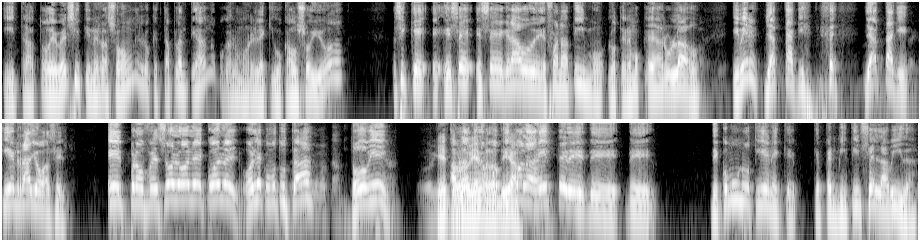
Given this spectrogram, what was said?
y trato de ver si tiene razón en lo que está planteando, porque a lo mejor el equivocado soy yo. Así que e- ese, ese grado de fanatismo lo tenemos que dejar a un lado. Y miren, ya está aquí. ya está aquí. ¿Quién rayo va a ser? El profesor Ole Colbert. Ole, ¿cómo tú estás? ¿Todo bien? Bien, todo Hablando bien, un poquito días. a la gente de, de- de- de cómo uno tiene que, que permitirse en la vida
